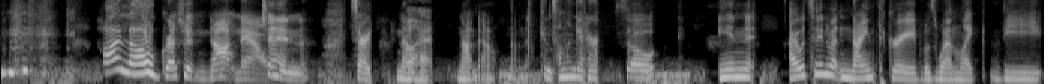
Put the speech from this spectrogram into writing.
Hello, Gretchen. Not now. Jen. Sorry. No, Go ahead. not now. Not now. Can someone get her? So, in I would say in about ninth grade was when like the,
